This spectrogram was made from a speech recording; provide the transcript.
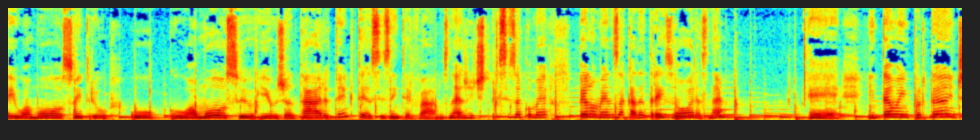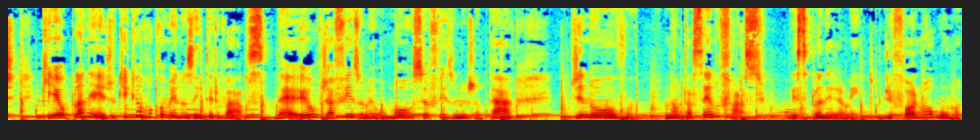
e o almoço, entre o, o, o almoço e, e o jantar, eu tenho que ter esses intervalos, né? A gente precisa comer pelo menos a cada três horas, né? É, então é importante que eu planeje o que, que eu vou comer nos intervalos, né? Eu já fiz o meu almoço, eu fiz o meu jantar, de novo, não está sendo fácil esse planejamento, de forma alguma.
